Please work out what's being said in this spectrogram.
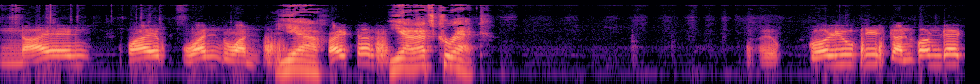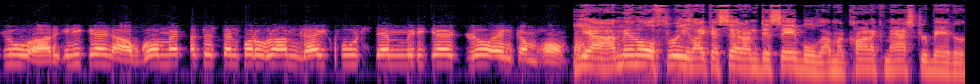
9511. Yeah. Right, sir? Yeah, that's correct. Call you, please confirm that you are in a kind of government assistance program like food stamp, Medicaid, low income home. Yeah, I'm in all three. Like I said, I'm disabled. I'm a chronic masturbator.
